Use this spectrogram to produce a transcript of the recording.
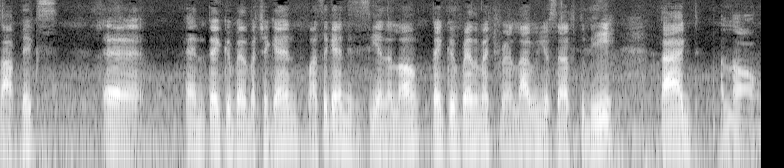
topics. Uh, and thank you very much again. Once again, this is Ian Along. Thank you very much for allowing yourself to be tagged along.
